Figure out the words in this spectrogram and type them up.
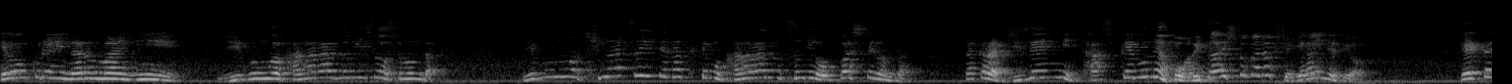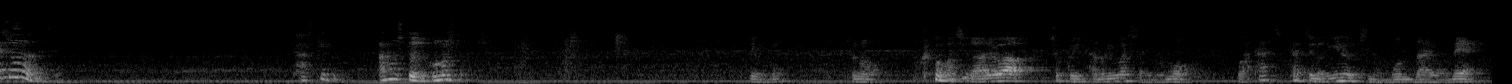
手遅れになる前に自分は必ずミスをするんだ。自分は気が付いてなくても必ず罪を犯してるんだ。だから事前に助け舟をお願いしとかなくちゃいけないんですよ。絶対そうなんですよ助け舟あの人にこの人でもねその福岡市のあれは職員頼みましたけども私たちの命の問題はね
